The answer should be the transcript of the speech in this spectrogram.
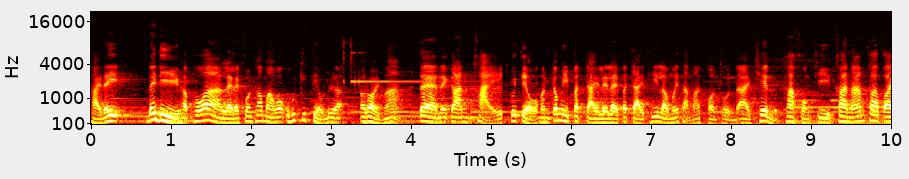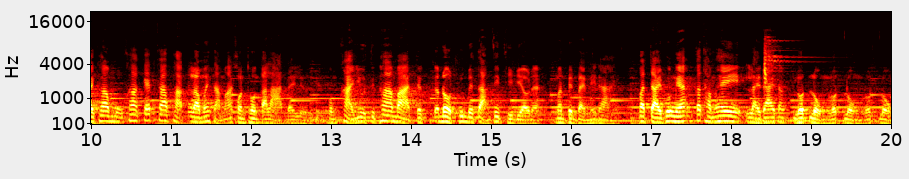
ขายได้ได้ดีครับ เพราะว่าหลายๆคนเข้ามาว่าอุ้ยก๋วยเตี๋ยวเรืออร่อยมาก แต่ในการขายก๋วยเตี๋ยวมันก็มีปัจจัยหลาย ๆ ปัจจัยที่เราไม่สามารถคอนโทรลได้ เช่น ค่าของชีพค่าน้ำค่าไฟค่าหมูค่าแก๊สค่าผัก เราไม่สามารถคอนโทรลตลาดได้เลย ผมขายอยู่ 15 บาทจะกระโดดขึ้นไป 30 ทีเดียวเนี่ยมันเป็นไปไม่ได้ ปัจจัยพวกนี้ก็ทำให้รายได้ต้องลดลง ลดลง ลดลง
